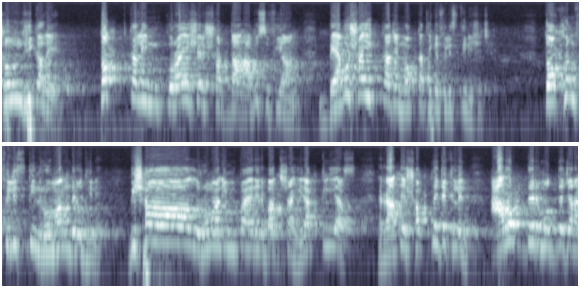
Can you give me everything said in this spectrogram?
সন্ধিকালে তৎকালীন কোরাইশের সর্দার আবু সুফিয়ান ব্যবসায়িক কাজে মক্কা থেকে ফিলিস্তিন এসেছে। তখন ফিলিস্তিন রোমানদের অধীনে বিশাল রোমান এম্পায়ারের বাদশাহ হিরাক্লিয়াস রাতে স্বপ্নে দেখলেন আরবদের মধ্যে যারা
